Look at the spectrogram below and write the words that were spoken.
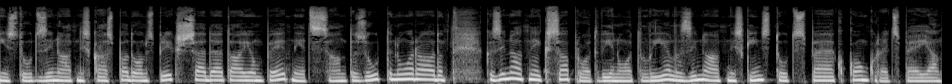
Institūta zinātniskās padomas priekšsēdētāja un pētniece Santa Zute norāda, ka zinātnieki saprot vienota liela zinātniska institūta spēku konkurētspējā,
